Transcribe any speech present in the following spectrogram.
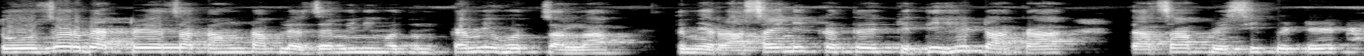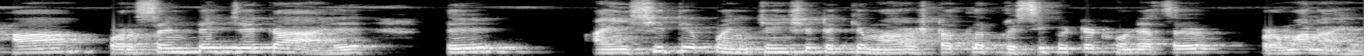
तो जर बॅक्टेरियाचा काउंट आपल्या जमिनीमधून कमी होत चालला तुम्ही रासायनिक खतं कितीही टाका त्याचा प्रिसिपिटेट हा पर्सेंटेज जे काय आहे ते ऐंशी ते पंच्याऐंशी टक्के महाराष्ट्रातलं प्रिसिपिटेट होण्याचं प्रमाण आहे.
